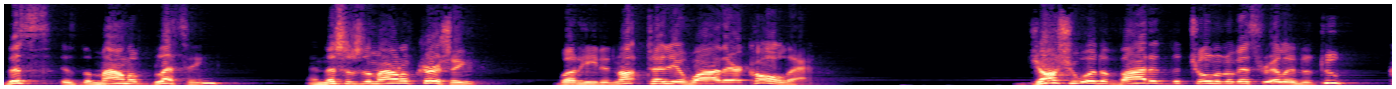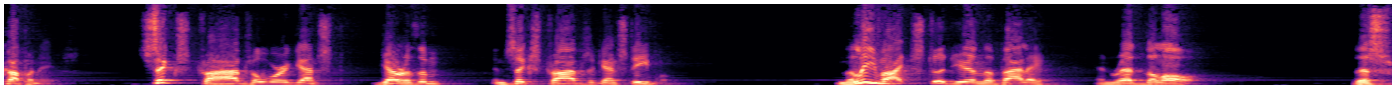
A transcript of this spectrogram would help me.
this is the Mount of blessing, and this is the Mount of cursing, but he did not tell you why they're called that. Joshua divided the children of Israel into two companies. Six tribes over against Gerizim and six tribes against Ebal. And the Levites stood here in the valley and read the law. This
